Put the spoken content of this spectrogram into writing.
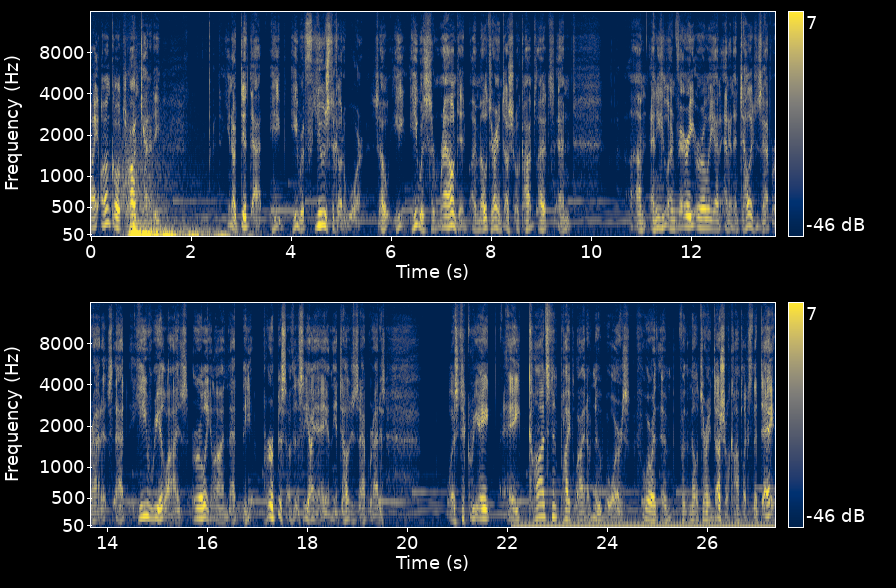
My uncle, John Kennedy, you know, did that. He, he refused to go to war. So he, he was surrounded by military industrial complex and um, and he learned very early and, an intelligence apparatus that he realized early on that the purpose of the CIA and the intelligence apparatus was to create a constant pipeline of new wars for the, for the military industrial complex. The day,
